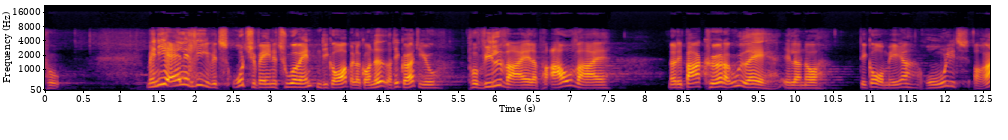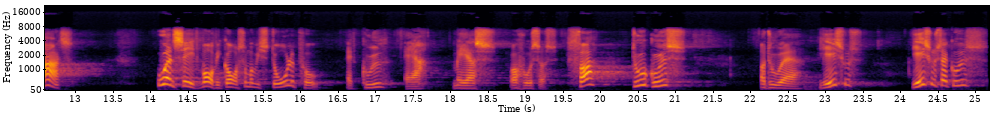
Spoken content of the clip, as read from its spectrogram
på. Men i alle livets rutsjebaneture, hvad enten de går op eller går ned, og det gør de jo, på vildveje eller på afveje, når det bare kører der ud af, eller når det går mere roligt og rart. Uanset hvor vi går, så må vi stole på, at Gud er med os og hos os. For du er Guds, og du er Jesus. Jesus er Guds,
